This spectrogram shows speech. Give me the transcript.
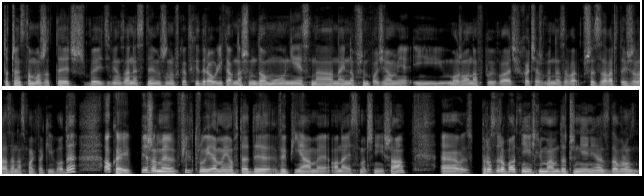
To często może też być związane z tym, że na przykład hydraulika w naszym domu nie jest na najnowszym poziomie i może ona wpływać chociażby na zawa- przez zawartość żelaza na smak takiej wody. Okej, bierzemy, filtrujemy ją wtedy, wypijamy, ona jest smaczniejsza. E, prozdrowotnie, jeśli mamy do czynienia z dobrą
